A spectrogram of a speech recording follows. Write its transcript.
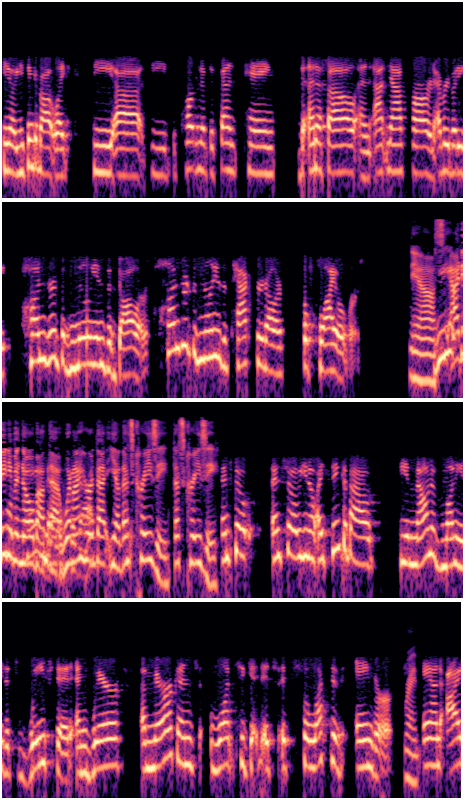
you know, you think about like the uh, the Department of Defense paying the NFL and at NASCAR and everybody hundreds of millions of dollars, hundreds of millions of taxpayer dollars for flyovers. Yeah. See, I didn't even know about that. When I heard that, yeah, that's crazy. That's crazy. And so, and so, you know, I think about the amount of money that's wasted and where Americans want to get it's it's selective anger. Right. And I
